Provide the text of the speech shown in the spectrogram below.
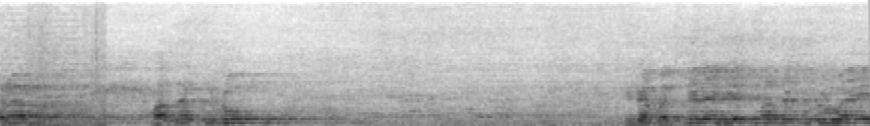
खरं माझं कुटुंब इथे बसलेलं हेच माझं कुटुंब आहे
